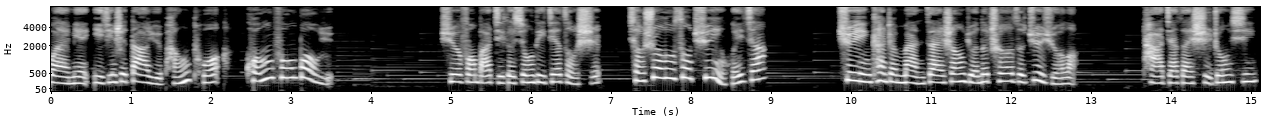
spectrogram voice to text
外面已经是大雨滂沱，狂风暴雨。薛峰把几个兄弟接走时，想顺路送曲颖回家。曲颖看着满载伤员的车子，拒绝了。他家在市中心，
